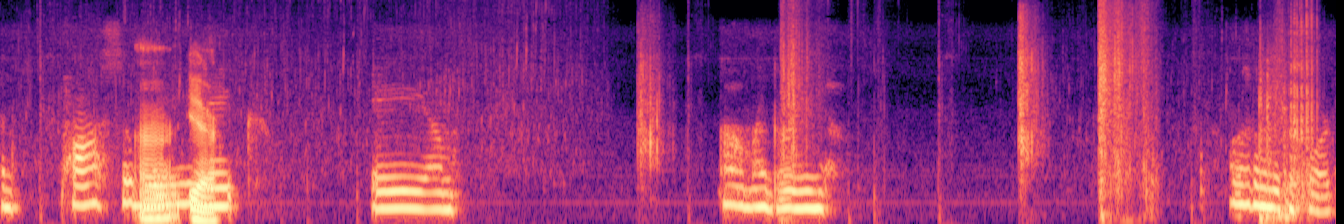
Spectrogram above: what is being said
and possibly yeah. make a um. Oh my brain. Oh, I was gonna make a sword.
